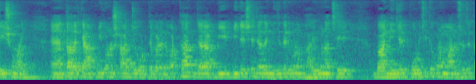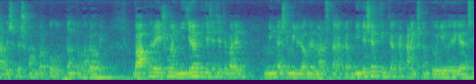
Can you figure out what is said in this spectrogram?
এই সময়। তাদেরকে আপনি কোনো সাহায্য করতে পারেন। অর্থাৎ যারা বিদেশে যাদের নিজেদের কোনো ভাই বোন আছে বা নিজের পরিচিত কোনো মানুষ আছে, তাদের সাথে সম্পর্ক অত্যন্ত ভালো হবে। বা আপনারা এই সময় নিজেরা বিদেশে যেতে পারেন মিন্নাসী মিল লগ্নের মানুষরা একটা বিদেশের কিন্তু একটা কানেকশন তৈরি হয়ে গেছে।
